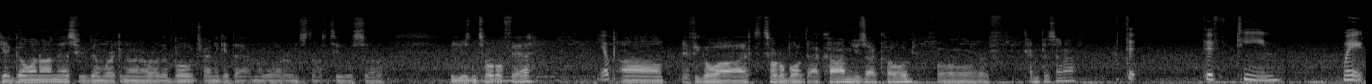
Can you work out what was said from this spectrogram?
get going on this. We've been working on our other boat, trying to get that in the water and stuff too. So we're using Total Fair. Yep. Um, if you go uh, to totalboat.com, use our code for 10% off. Fi- Fifteen. Wait.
